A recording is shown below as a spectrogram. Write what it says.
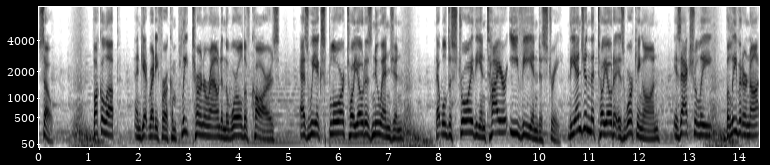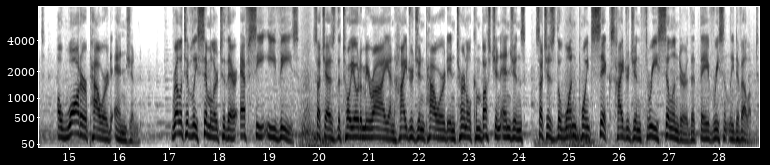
So, buckle up and get ready for a complete turnaround in the world of cars as we explore Toyota's new engine that will destroy the entire EV industry. The engine that Toyota is working on is actually, believe it or not, a water-powered engine, relatively similar to their FCEVs, such as the Toyota Mirai and hydrogen-powered internal combustion engines such as the 1.6 hydrogen 3-cylinder that they've recently developed.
